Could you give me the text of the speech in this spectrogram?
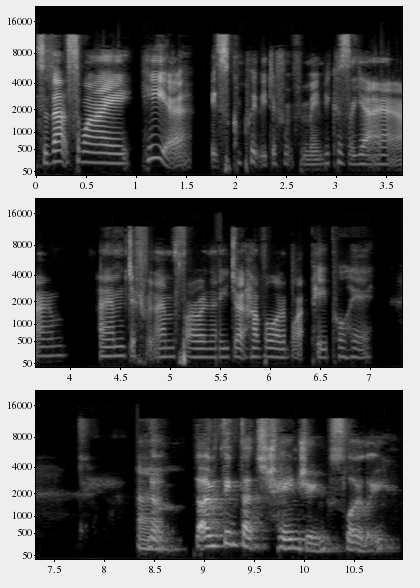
So that's why here it's completely different for me because yeah, I am I am different. I'm foreigner. You don't have a lot of black people here. No, Um, I think that's changing slowly.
